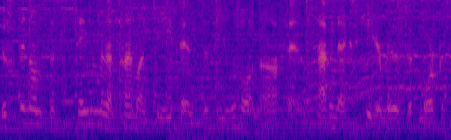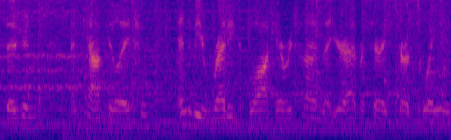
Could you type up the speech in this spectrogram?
You'll spend almost the same amount of time on defense as you will on offense, having to execute your moves with more precision and calculation, and to be ready to block every time that your adversary starts swinging.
